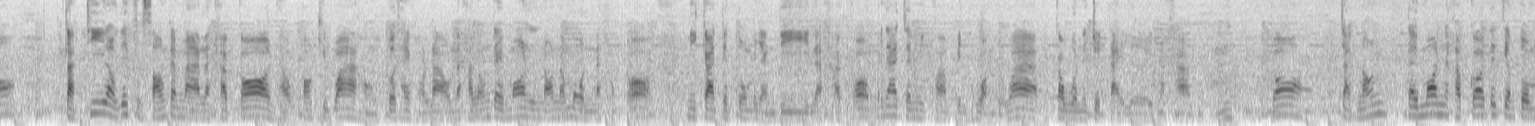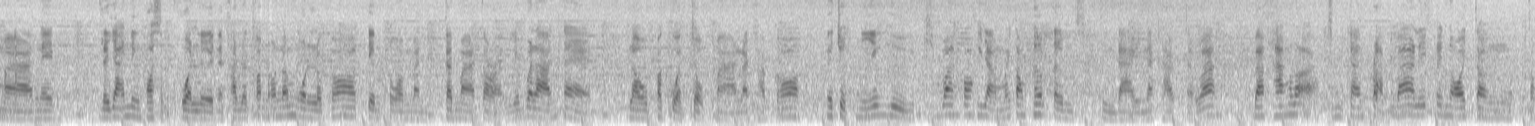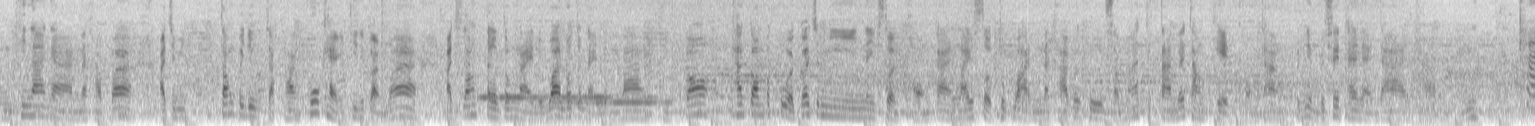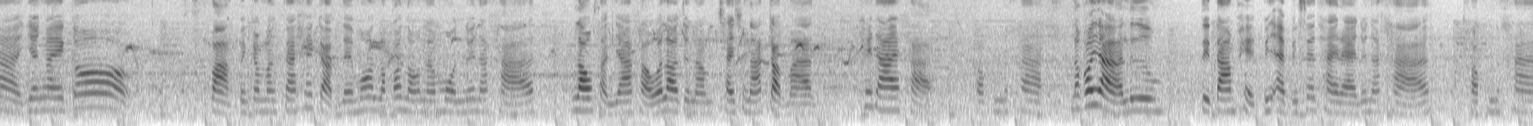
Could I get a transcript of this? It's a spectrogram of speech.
จากที่เราได้ฝึกซ้อมกันมานะครับ ก็เราก็คิดว่าของตัวแทนของเรานะครับน้องไดมอนด์น้องน้ำมนต์นะครับ ก็มีการเตรียมตัวมาอย่างดีนะครับ ก็ไม่น่าจะมีความเป็นห่วงหรือว่ากังวลในจุดใดเลยนะครับ ก็จากน้องไดมอนด์นะครับ ก็ได้เตรียมตัวมาในระยะหนึ่งพอสมควรเลยนะครับ แล้วก็น้องน้ำมนต์แล้วก็เตรียมตัวมันกันมาตลอดระยะเวลาตั้งแต่เราประกวดจบมานะครับ ก็ในจุดนี้ก็คือคิดว่าก็ยังไม่ต้องเพิ่มเติมสิ่งใดนะครับ แต่ว่า บางครั้งเราอาจจะมีการปรับบ้างเล็กน้อยตรงตรงที่หน้างานนะครับ ว่าอาจจะมีต้องไปดูจากทางผู้แข่งอีกทีนึงก่อนว่า อาจจะต้องเติมตรงไหนหรือว่าลดตรงไหนลงบ้างกทีก็ทางกองประกวดก็จะมีในส่วนของการไลฟ์สดทุกวันนะครับ ก็คือสามารถติดตามได้ทางเพจของทางเป็นอย่างประเทศไทยแลนด์ได้ครับค่ะยังไงก็ฝากเป็นกำลังใจให้กับไดมอนด์แล้วก็น้องน้ำมนต์ด้วยนะคะ เราสัญญาค่ะว่าเราจะนำชัยชนะกลับมาให้ได้ค่ะ ขอบคุณค่ะ แล้วก็อย่าลืมติดตามเพจ Pin and Princess Thailand ด้วยนะคะ ขอบคุณค่ะ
